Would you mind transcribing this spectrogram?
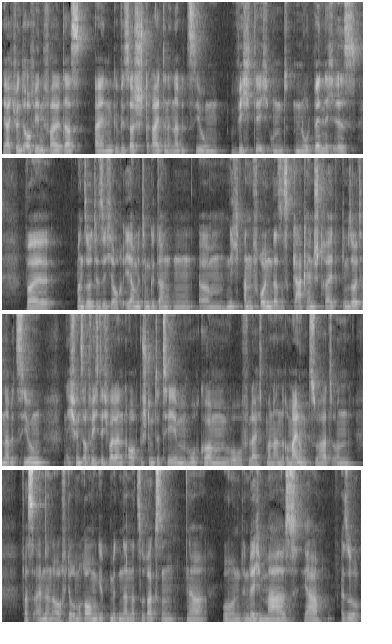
Ja, ich finde auf jeden Fall, dass ein gewisser Streit in einer Beziehung wichtig und notwendig ist, weil man sollte sich auch eher mit dem Gedanken ähm, nicht anfreunden, dass es gar keinen Streit geben sollte in einer Beziehung. Ich finde es auch wichtig, weil dann auch bestimmte Themen hochkommen, wo vielleicht man eine andere Meinung zu hat und was einem dann auch wiederum Raum gibt, miteinander zu wachsen. Ja. Und in welchem Maß, ja, also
